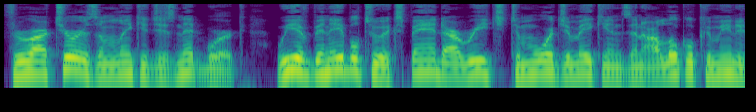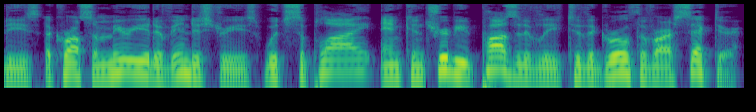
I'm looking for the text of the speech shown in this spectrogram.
Through our Tourism Linkages Network, we have been able to expand our reach to more Jamaicans in our local communities across a myriad of industries which supply and contribute positively to the growth of our sector.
